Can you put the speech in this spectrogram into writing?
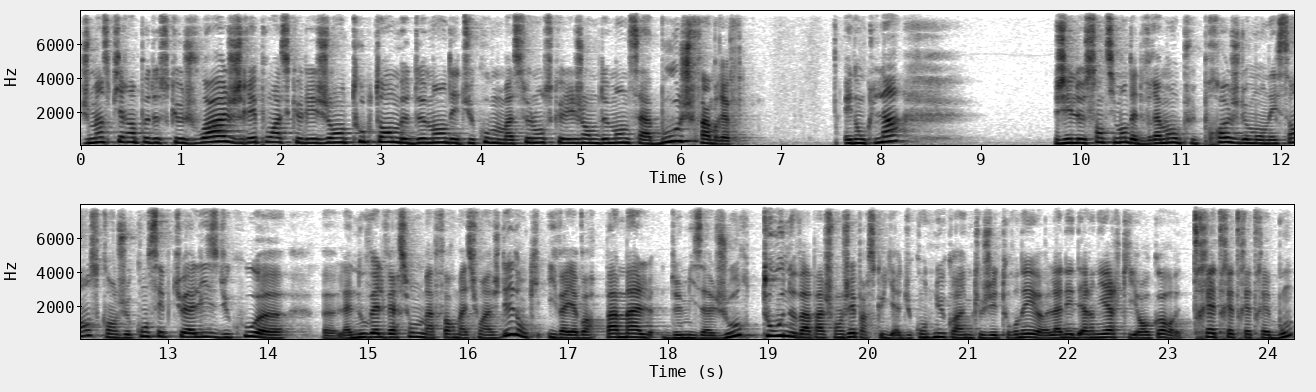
je m'inspire un peu de ce que je vois, je réponds à ce que les gens tout le temps me demandent et du coup bon bah selon ce que les gens me demandent ça bouge, enfin bref. Et donc là, j'ai le sentiment d'être vraiment au plus proche de mon essence quand je conceptualise du coup euh, euh, la nouvelle version de ma formation HD. Donc il va y avoir pas mal de mises à jour. Tout ne va pas changer parce qu'il y a du contenu quand même que j'ai tourné euh, l'année dernière qui est encore très très très très bon.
